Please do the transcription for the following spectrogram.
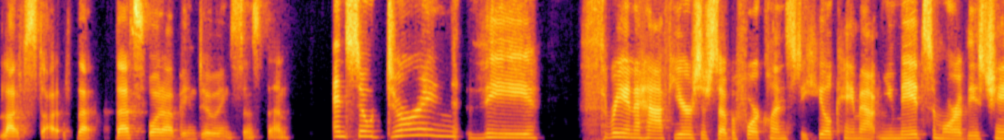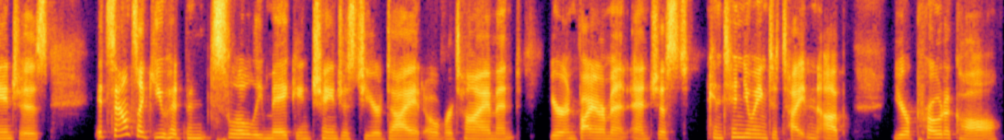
lifestyle. That that's what I've been doing since then. And so during the three and a half years or so before Cleanse to Heal came out, and you made some more of these changes, it sounds like you had been slowly making changes to your diet over time and your environment and just continuing to tighten up your protocol.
